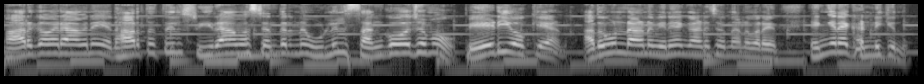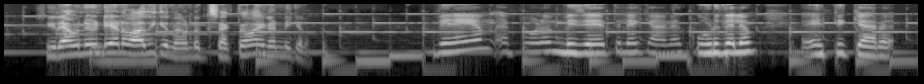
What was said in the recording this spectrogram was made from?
ഭാർഗവരാമനെ യഥാർത്ഥത്തിൽ ശ്രീരാമചന്ദ്രന് ഉള്ളിൽ സങ്കോചമോ പേടിയോ ഒക്കെയാണ്. അതുകൊണ്ടാണ് വിനയം കാണിച്ചതെന്നാണ് പറയുന്നത്. എങ്ങനെ ഖണ്ഡിക്കുന്നു? ശ്രീരാമന് വേണ്ടിയാണ് വാദിക്കുന്നത്. അതുകൊണ്ട് ശക്തമായി ഖണ്ഡിക്കണം. വിനയം എപ്പോഴും വിജയത്തിലേക്കാണ് കൂടുതലും എത്തിക്കാറ്.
